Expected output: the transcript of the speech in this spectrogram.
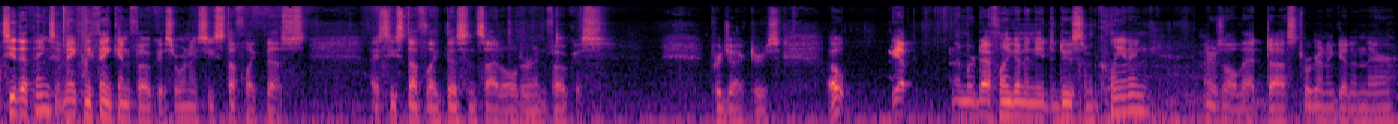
See, the things that make me think InFocus are when I see stuff like this. I see stuff like this inside older InFocus projectors. Oh, yep. And we're definitely going to need to do some cleaning. There's all that dust we're going to get in there.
